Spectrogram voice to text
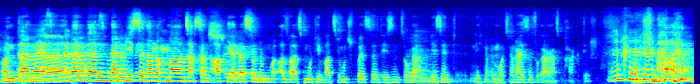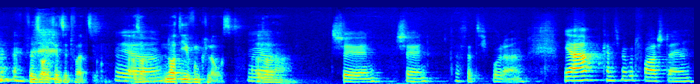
und dann, Dann äh, dann dann, dann, man dann das liest du dann noch mal und sagst dann, ach ja, das ist so schön. eine, also als Motivationsspritze, die sind sogar, Mhm. die sind nicht nur emotional, die sind sogar ganz praktisch. Manchmal für solche Situationen. Ja. Also not even close. Also, Ja. Schön, schön. Das hört sich gut an. Ja, kann ich mir gut vorstellen,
